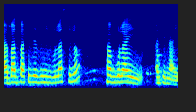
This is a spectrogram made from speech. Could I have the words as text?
আর বাদ বাকি যে জিনিসগুলা ছিল সবগুলাই আর কি নাই।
